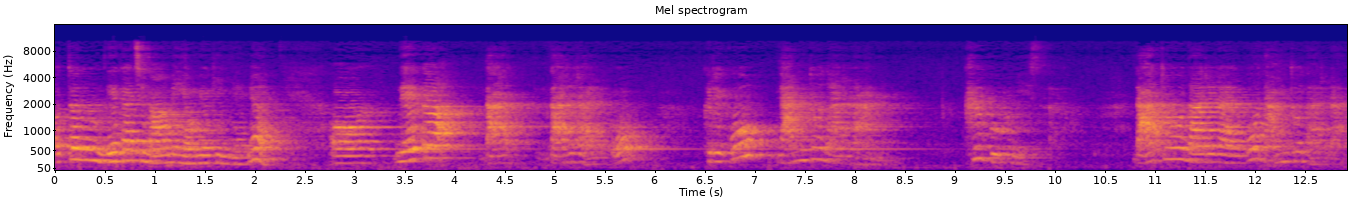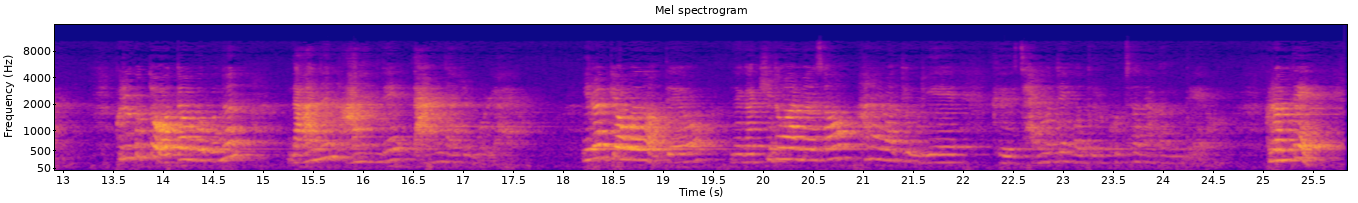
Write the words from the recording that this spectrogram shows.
어떤 네 가지 마음의 영역이 있냐면 어, 내가 나, 나를 알고 그리고 남도 나를 아는 그 부분이 있어요. 나도 나를 알고 남도 나를 아는 그리고 또 어떤 부분은 나는 아는데 남은 나를 몰라요. 이럴 경우는 어때요? 내가 기도하면서 하나님한테 우리의 그 잘못된 것들을 고쳐나가면 돼요. 그런데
